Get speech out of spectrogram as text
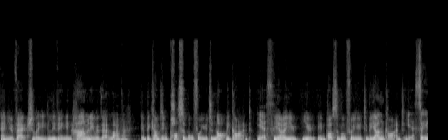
and you're actually living in harmony with that love, mm-hmm. It becomes impossible for you to not be kind. Yes. You know, you you impossible for you to be unkind. Yes. So you're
